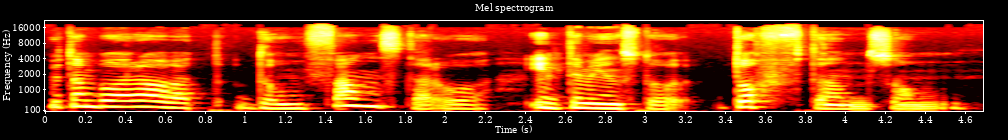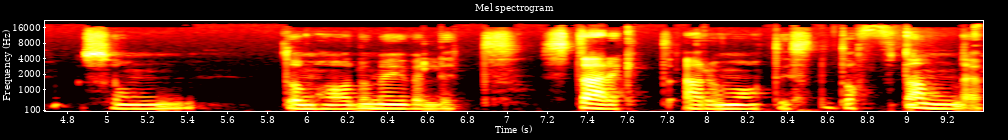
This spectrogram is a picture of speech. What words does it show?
Utan bara av att de fanns där och inte minst då doften som, som de har. De är ju väldigt starkt aromatiskt doftande.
